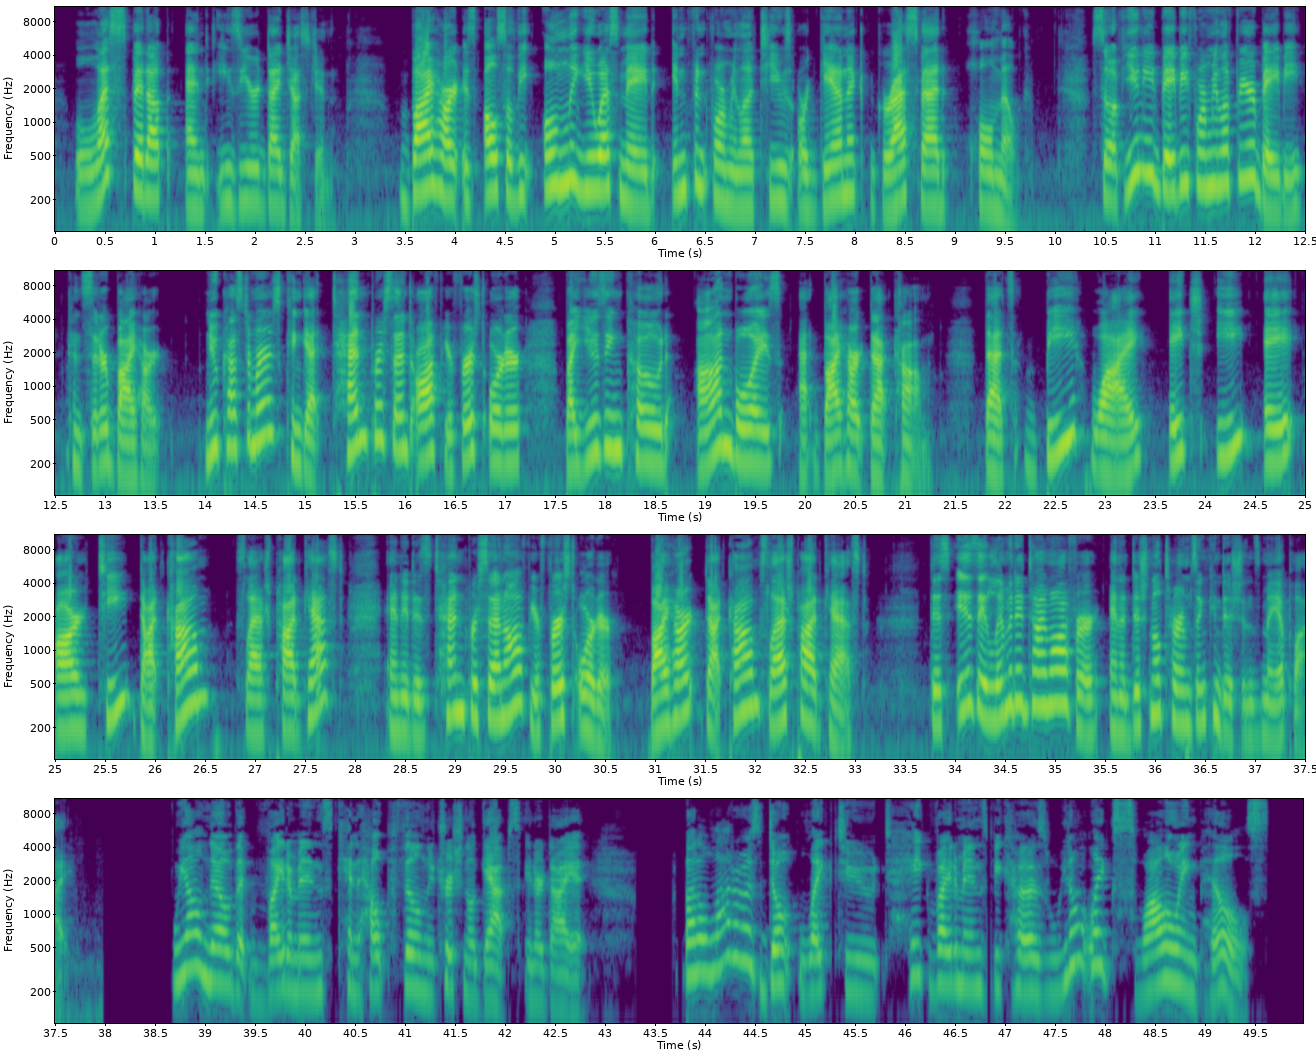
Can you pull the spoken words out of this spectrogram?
less spit up, and easier digestion. ByHeart is also the only US made infant formula to use organic, grass fed whole milk. So if you need baby formula for your baby, consider ByHeart. New customers can get 10% off your first order by using code ONBOYS at byheart.com. That's B Y H E A R T dot com slash podcast, and it is 10% off your first order. Byheart.com slash podcast. This is a limited time offer, and additional terms and conditions may apply. We all know that vitamins can help fill nutritional gaps in our diet. But a lot of us don't like to take vitamins because we don't like swallowing pills.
